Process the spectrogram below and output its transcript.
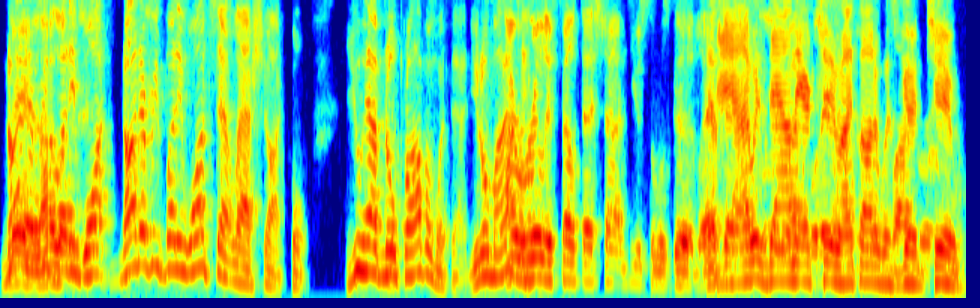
not Man, everybody want not everybody wants that last shot, Cole. You have no problem with that. You don't mind. I really felt that shot in Houston was good. Last yeah, I was down there too. I thought it was good too.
